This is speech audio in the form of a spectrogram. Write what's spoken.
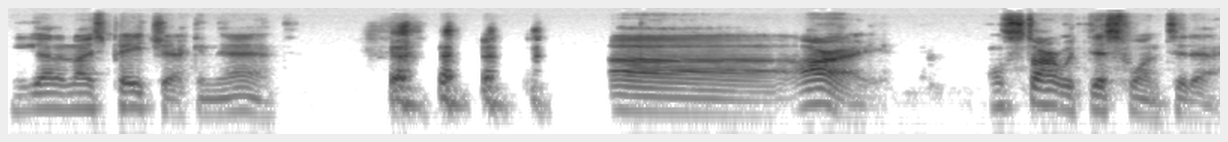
you got a nice paycheck in the end. uh, all right. I'll start with this one today.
